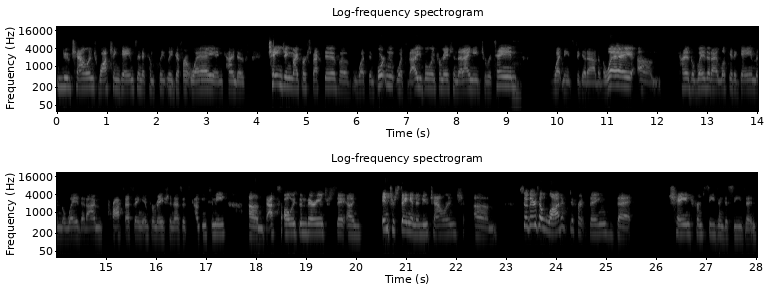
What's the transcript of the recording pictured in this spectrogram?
new challenge watching games in a completely different way and kind of changing my perspective of what's important, what's valuable information that I need to retain, mm. what needs to get out of the way, um, kind of the way that I look at a game and the way that I'm processing information as it's coming to me. Um, that's always been very interesting and interesting and a new challenge. Um, so there's a lot of different things that change from season to season.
